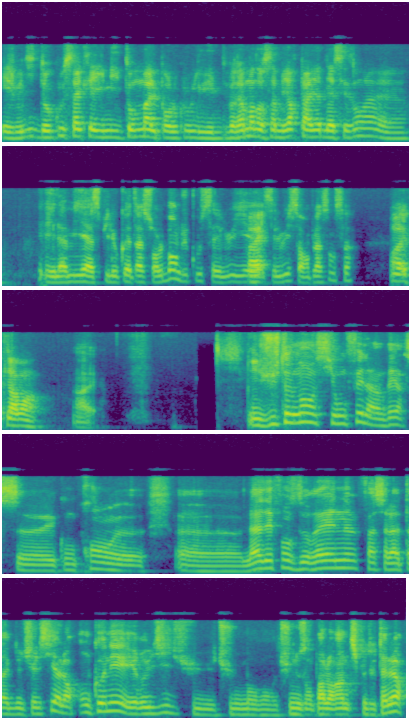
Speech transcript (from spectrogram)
Et je me dis, Doku, c'est vrai que là il tombe mal pour le coup. Il est vraiment dans sa meilleure période de la saison. Là. Et il a mis Aspilicueta sur le banc, du coup c'est lui, c'est lui son remplaçant ça? Ouais, clairement. Ouais. Et justement, si on fait l'inverse euh, et qu'on prend euh, euh, la défense de Rennes face à l'attaque de Chelsea, alors on connaît, et Rudy, tu, tu, tu, nous en parleras un petit peu tout à l'heure,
